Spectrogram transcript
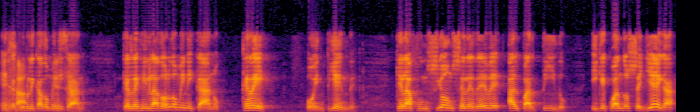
en Exacto, República Dominicana, que el legislador dominicano cree o entiende que la función se le debe al partido y que cuando se llega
